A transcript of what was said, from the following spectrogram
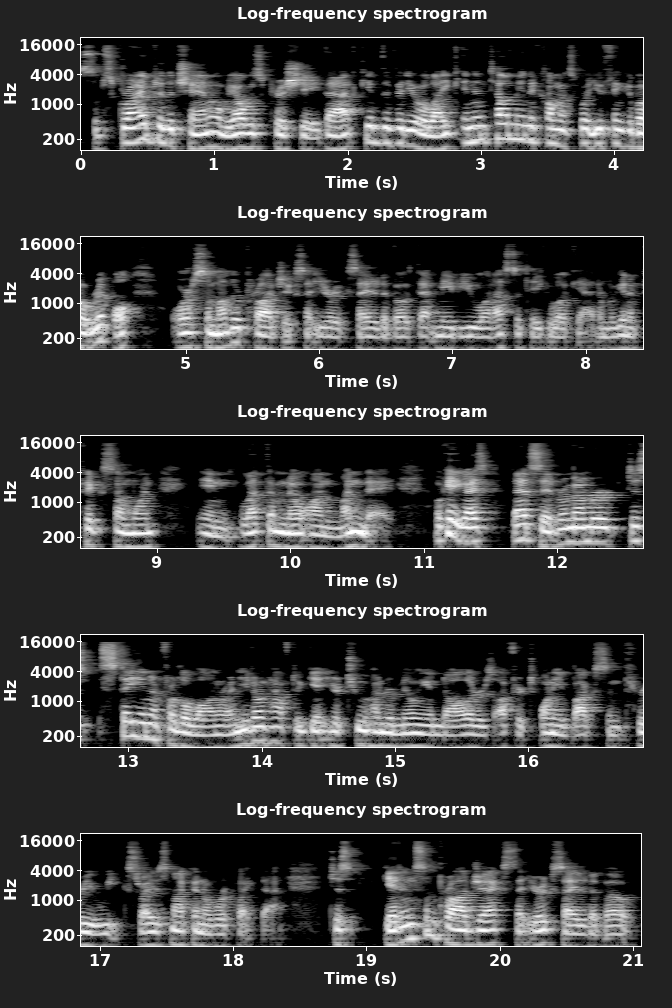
subscribe to the channel. We always appreciate that. Give the video a like and then tell me in the comments what you think about Ripple or some other projects that you're excited about that maybe you want us to take a look at. And we're going to pick someone and let them know on Monday. Okay, guys, that's it. Remember, just stay in it for the long run. You don't have to get your $200 million off your 20 bucks in three weeks, right? It's not going to work like that. Just get in some projects that you're excited about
